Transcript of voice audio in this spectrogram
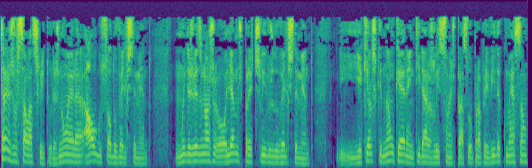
transversal às Escrituras, não era algo só do Velho Testamento. Muitas vezes nós olhamos para estes livros do Velho Testamento e, aqueles que não querem tirar as lições para a sua própria vida começam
